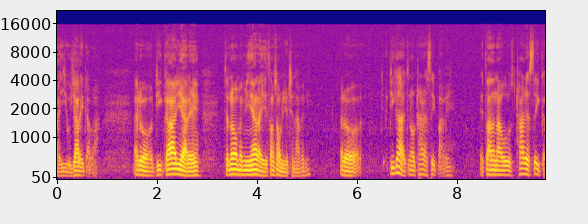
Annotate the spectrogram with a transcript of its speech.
တာကြီးကိုရလိုက်တာပါ အဲ့တော့ဒီကားကြီးရတယ်ကျွန်တော်မမြင်ရတာကြီးစောင့်ရှောက်နေတယ်ထင်တာပဲလေအဲ့တော့အဓိကကျွန်တော်ထားတဲ့စိတ်ပါပဲအဲသာသနာကိုထားတဲ့စိတ်က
